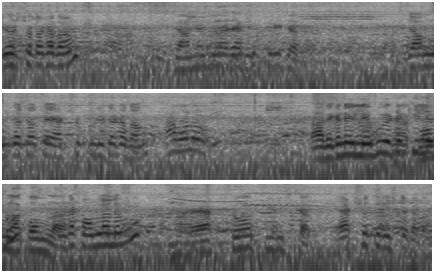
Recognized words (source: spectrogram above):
দেড়শো টাকা দাম। জামরুল গাছ একশো কুড়ি টাকা। জামরুল গাছ আছে একশো কুড়ি টাকা দাম। আর এখানে লেবু এটা কি হ্যাঁ, লেবু? কমলা। এটা কমলা লেবু? হ্যাঁ একশো তিরিশ টাকা। একশো তিরিশ টাকা দাম।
